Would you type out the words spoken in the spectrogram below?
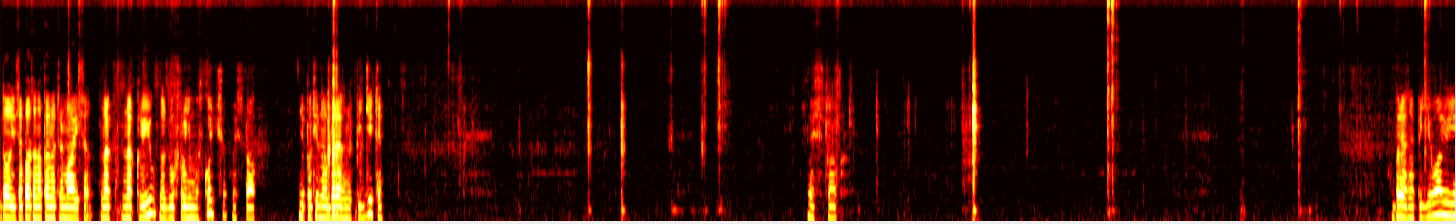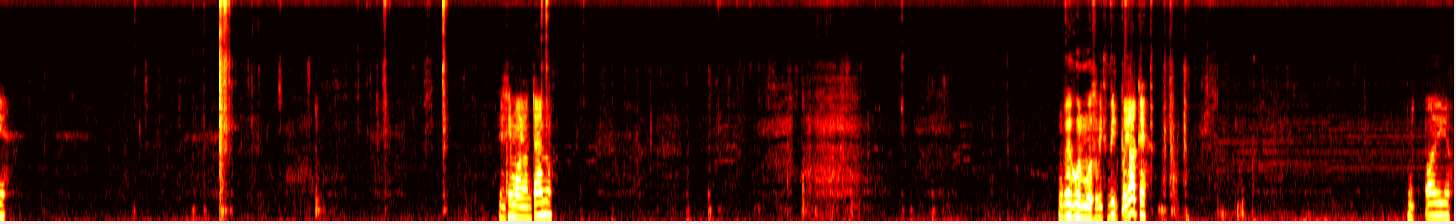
Далі ця плата, напевно, тримається на, на клею, на двохсторонньому скотчу. Ось так. І потрібно обережно піддіти. Ось так. Обережно піддіваю її. Знімаю антенну. Двигун можу відпаяти. Відпаю.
